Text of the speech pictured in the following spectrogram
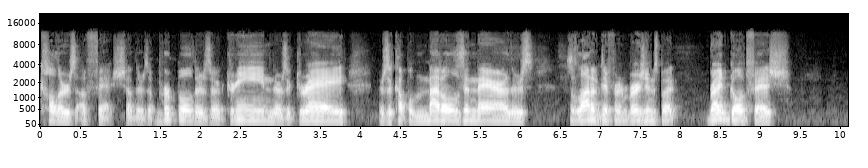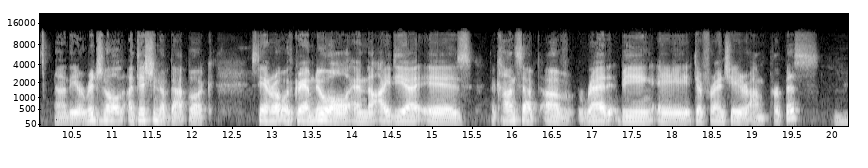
colors of fish. So there's a mm-hmm. purple, there's a green, there's a gray, there's a couple metals in there. There's, there's a lot of different versions, but Red Goldfish, uh, the original edition of that book, Stan wrote with Graham Newell, and the idea is the concept of red being a differentiator on purpose. Mm-hmm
